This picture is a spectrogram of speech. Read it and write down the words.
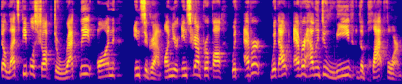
that lets people shop directly on Instagram, on your Instagram profile with ever, without ever having to leave the platform.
